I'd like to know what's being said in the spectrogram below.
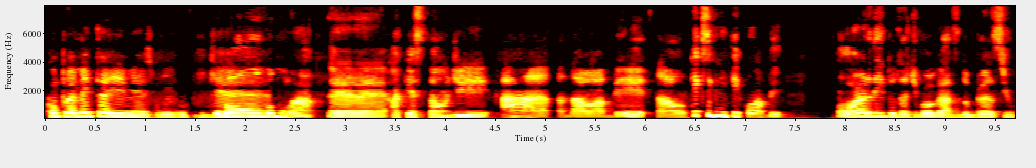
complementa aí mesmo o que, que Bom, é. vamos lá. É, a questão de, ah, da OAB e tal. O que, que significa OAB? Ordem dos Advogados do Brasil.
